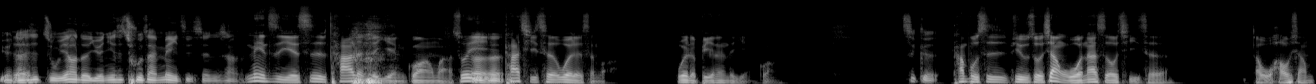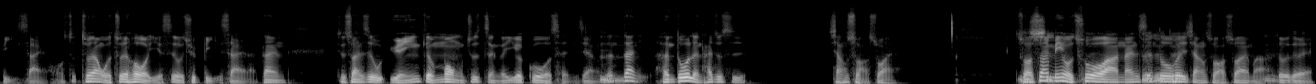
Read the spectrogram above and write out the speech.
原来是主要的原因是出在妹子身上，妹子也是他人的眼光嘛，所以他骑车为了什么？为了别人的眼光。这个他不是，譬如说像我那时候骑车啊，我好想比赛。我虽然我最后也是有去比赛了，但就算是圆一个梦，就是整个一个过程这样。但很多人他就是想耍帅，耍帅没有错啊，男生都会想耍帅嘛，对不对？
